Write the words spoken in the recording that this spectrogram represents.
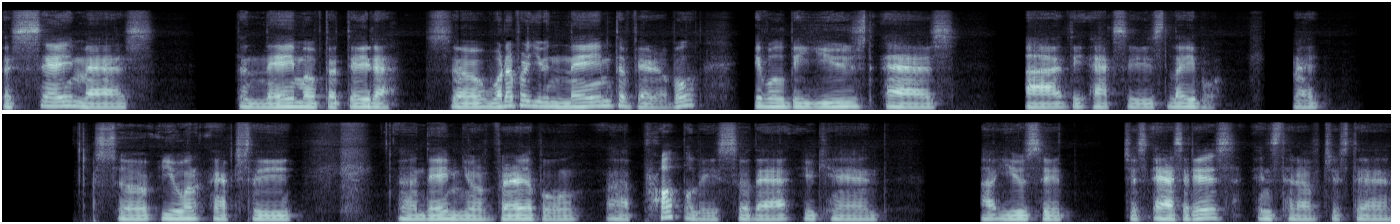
the same as the name of the data. So whatever you name the variable, it will be used as uh, the axis label, right? So you want to actually uh, name your variable uh, properly so that you can uh, use it just as it is instead of just uh,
